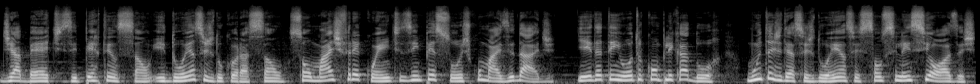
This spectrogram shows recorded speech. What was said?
Diabetes, hipertensão e doenças do coração são mais frequentes em pessoas com mais idade. E ainda tem outro complicador. Muitas dessas doenças são silenciosas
